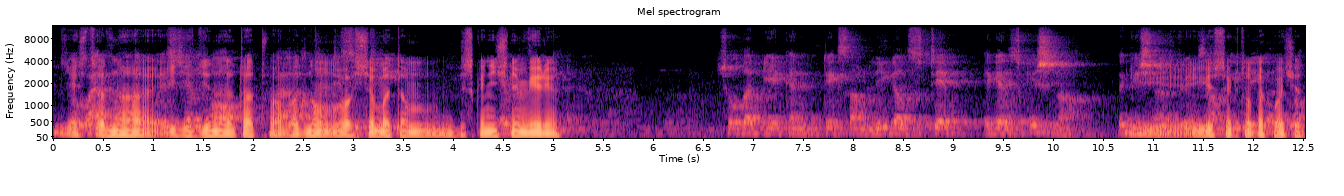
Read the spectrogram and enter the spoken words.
Есть одна единая татва в одном, во всем этом бесконечном мире. И если кто-то хочет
